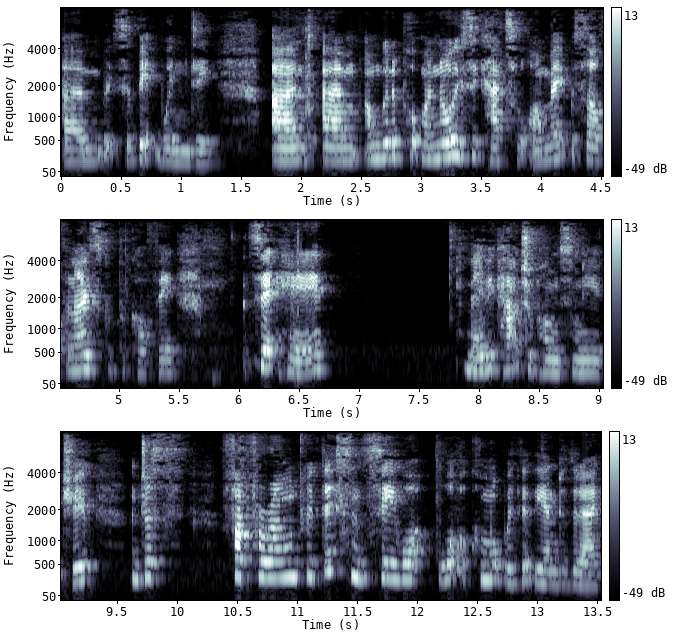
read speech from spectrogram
Um, it's a bit windy. And um, I'm going to put my noisy kettle on, make myself a nice cup of coffee, sit here, maybe catch up on some YouTube and just faff around with this and see what, what I'll come up with at the end of the day.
